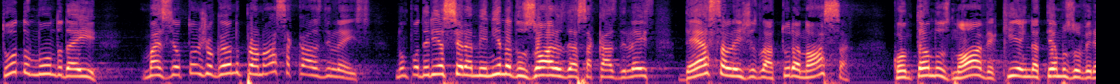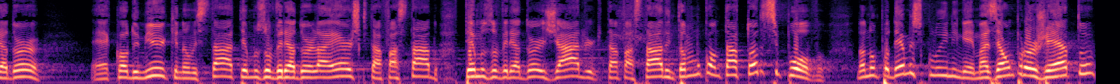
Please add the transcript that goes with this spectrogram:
todo mundo daí. Mas eu estou jogando para a nossa casa de leis. Não poderia ser a menina dos olhos dessa casa de leis, dessa legislatura nossa? Contando os nove aqui, ainda temos o vereador é, Claudemir, que não está, temos o vereador Laércio, que está afastado, temos o vereador Jader, que está afastado. Então vamos contar todo esse povo. Nós não podemos excluir ninguém, mas é um projeto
